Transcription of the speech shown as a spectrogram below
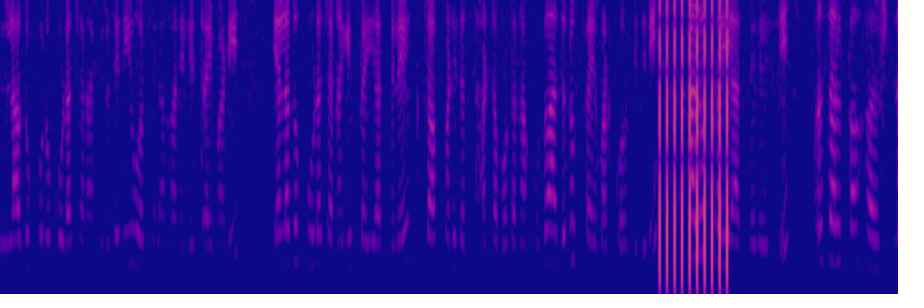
ಎಲ್ಲದಕ್ಕೂ ಕೂಡ ಚೆನ್ನಾಗಿರುತ್ತೆ. ನೀವು ಒಂದ್ಸಲ ಮನೇಲಿ ಟ್ರೈ ಮಾಡಿ ಎಲ್ಲದೂ ಕೂಡ ಚೆನ್ನಾಗಿ ಫ್ರೈ ಆದಮೇಲೆ ಚಾಪ್ ಮಾಡಿದಂತಹ ಟೊಮೊಟೊನ ಹಾಕೊಂಡು ಅದನ್ನು ಫ್ರೈ ಮಾಡ್ಕೊಂಡಿದ್ದೀನಿ. ಅದು ಫ್ರೈ ಆದಮೇಲೆ ಇಲ್ಲಿ ಒಂದು ಸ್ವಲ್ಪ ಅರ್ಶಿನ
